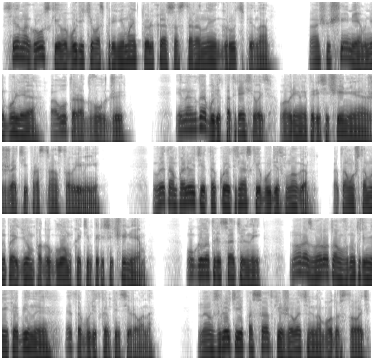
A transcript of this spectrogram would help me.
Все нагрузки вы будете воспринимать только со стороны грудь-спина. По ощущениям не более полутора-двух G. Иногда будет потряхивать во время пересечения сжатий пространства-времени. В этом полете такой тряски будет много, потому что мы пойдем под углом к этим пересечениям. Угол отрицательный, но разворотом внутренней кабины это будет компенсировано. На взлете и посадке желательно бодрствовать.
